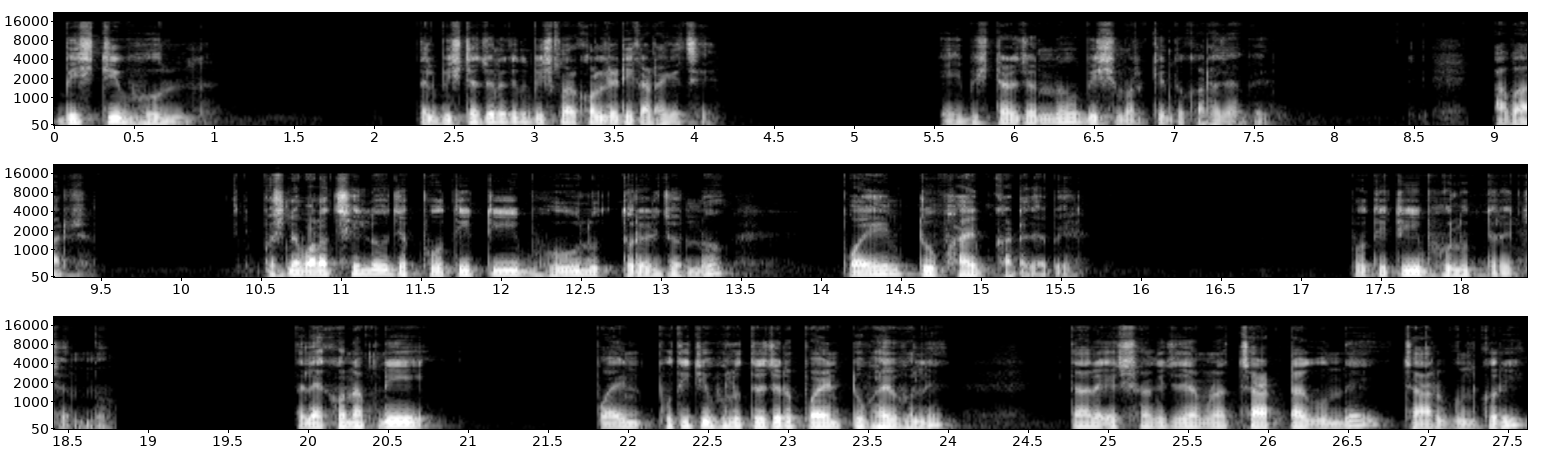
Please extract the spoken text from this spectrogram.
বিশটি ভুল। তাহলে বিশটার জন্য কিন্তু বিশ মার্ক অলরেডি কাটা গেছে। এই বিশটার জন্য বিশ মার্ক কিন্তু কাটা যাবে। আবার প্রশ্নে বলা ছিল যে প্রতিটি ভুল উত্তরের জন্য পয়েন্ট টু ফাইভ কাটা যাবে। প্রতিটি ভুল উত্তরের জন্য। তাহলে এখন আপনি পয়েন্ট প্রতিটি ভুল উত্তরের জন্য পয়েন্ট টু ফাইভ হলে, তাহলে এর সঙ্গে যদি আমরা চারটা গুণ দেই, চার গুণ করি,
